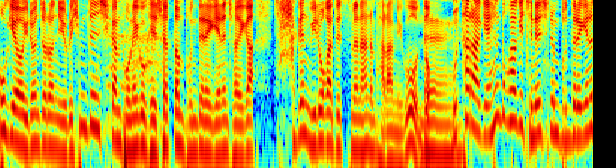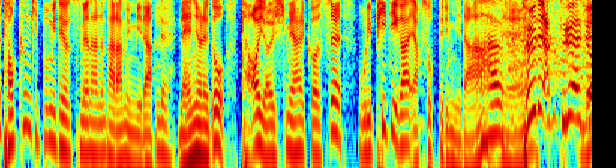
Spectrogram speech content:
혹여 이런저런 이유로 힘든 시간 보내고 계셨던 분들에게는 저희가 작은 위로가 됐으면 하는 바람이고 또 네. 무탈하게 행복하게 지내시는 분들에게는 더 큰 기쁨이 되었으면 하는 바람입니다. 네. 내년에도 더 열심히 할 것을 우리 PD가 약속드립니다. 아, 네. 저희도 약속 드려야죠. 네,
